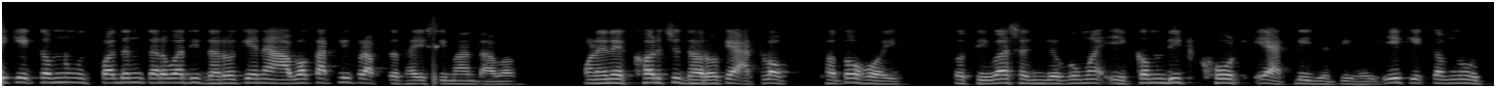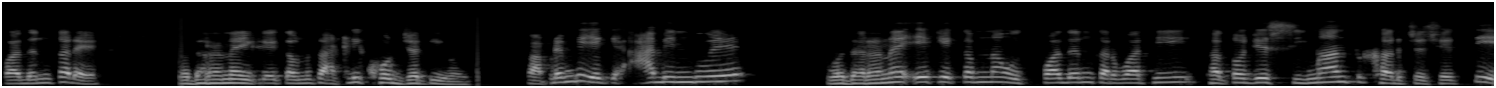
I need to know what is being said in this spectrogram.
એક એકમનું ઉત્પાદન કરવાથી ધારો કે એને આવક આટલી પ્રાપ્ત થાય સીમાંત આવક, પણ એને ખર્ચ ધારો કે આટલો થતો હોય, તો તેવા સંજોગોમાં એકમ દીઠ ખોટ એ આટલી જતી હોય. એક એકમનું ઉત્પાદન કરે, વધારાના એક એકમનું તો આટલી ખોટ જતી હોય. તો આપણે એમ કહીએ કે આ બિંદુએ વધારાના એક એકમના ઉત્પાદન કરવાથી થતો જે સીમાંત ખર્ચ છે તે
